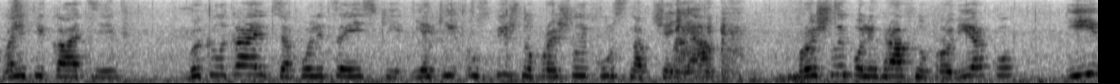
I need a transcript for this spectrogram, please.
кваліфікації викликаються поліцейські, які успішно пройшли курс навчання, пройшли поліграфну провірку і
